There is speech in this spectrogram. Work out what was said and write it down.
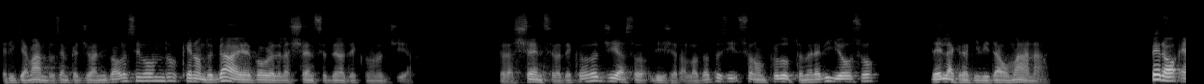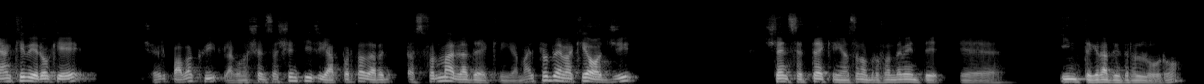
richiamando sempre Giovanni Paolo II, che non dobbiamo avere paura della scienza e della tecnologia. La scienza e la tecnologia, sono, dice la Laudato Si, sono un prodotto meraviglioso della creatività umana. Però è anche vero che, dice il Papa qui, la conoscenza scientifica ha portato a trasformare la tecnica, ma il problema è che oggi scienza e tecnica sono profondamente eh, integrate tra loro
